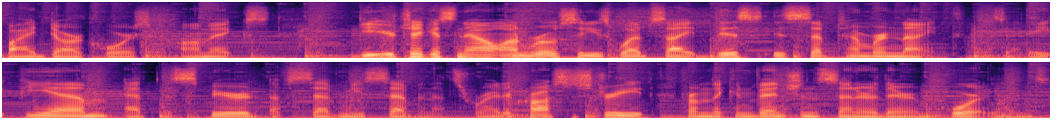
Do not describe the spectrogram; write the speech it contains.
by Dark Horse Comics. Get your tickets now on Rose City's website. This is September 9th. It's at 8 p.m. at the Spirit of 77. That's right across the street from the convention center there in Portland.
